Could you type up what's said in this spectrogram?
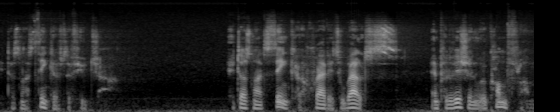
It does not think of the future. It does not think of where its wealth and provision will come from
